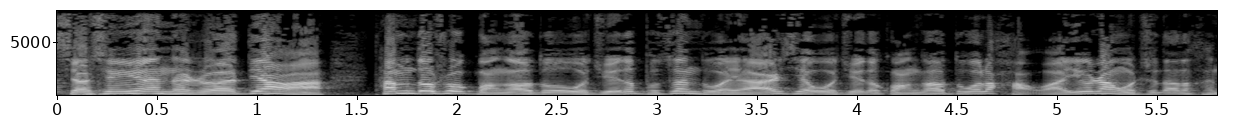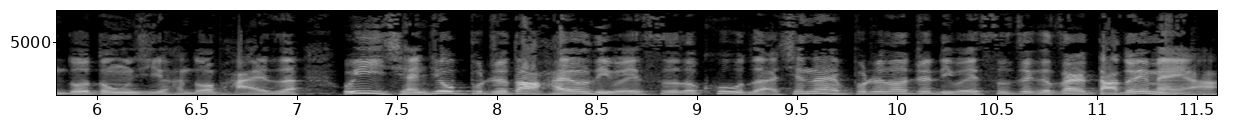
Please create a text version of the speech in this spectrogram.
小心愿他说调啊，他们都说广告多，我觉得不算多呀，而且我觉得广告多了好啊，又让我知道了很多东西，很多牌子，我以前就不知道还有李维斯的裤子，现在也不知道这李维斯这个字打对没啊？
